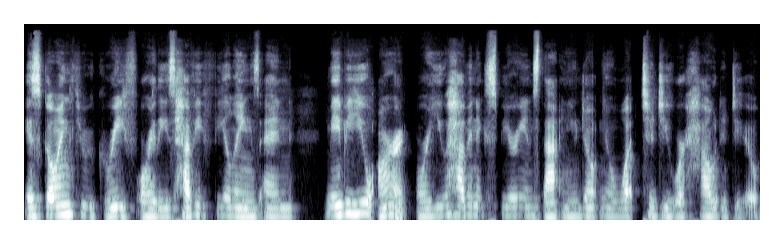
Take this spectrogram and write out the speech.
is going through grief or these heavy feelings and maybe you aren't or you haven't experienced that and you don't know what to do or how to do.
